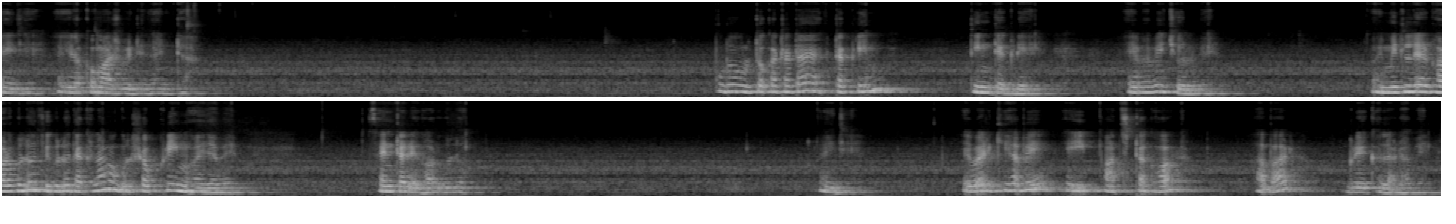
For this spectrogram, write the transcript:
এই যে, এইরকম আসবে ডিজাইনটা। পুরো উল্টো কাটাটা একটা ক্রিম, তিনটে গ্রে। এভাবেই চলবে। ওই মিডলের ঘরগুলো যেগুলো দেখালাম, ওগুলো সব ক্রিম হয়ে যাবে। সেন্টারের ঘরগুলো। এই যে। এবার কি হবে? এই পাঁচটা ঘর আবার গ্রে কালার হবে।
